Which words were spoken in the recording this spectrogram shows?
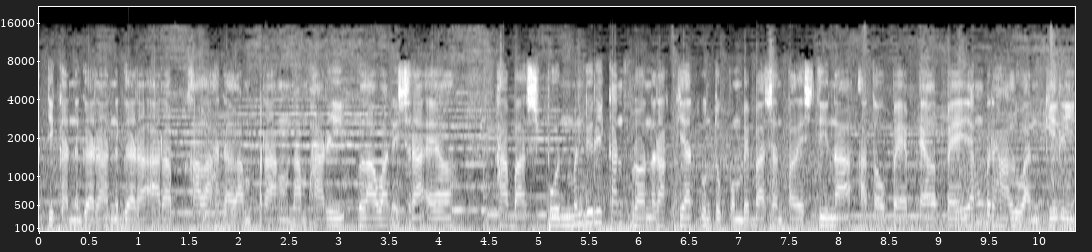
ketika negara-negara Arab kalah dalam perang enam hari melawan Israel, Habas pun mendirikan Front Rakyat untuk Pembebasan Palestina atau PFLP yang berhaluan kiri.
